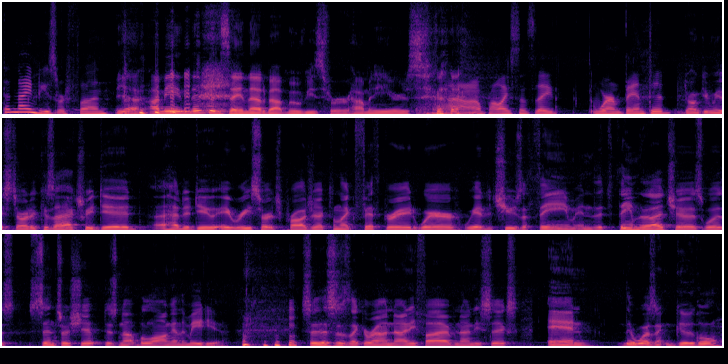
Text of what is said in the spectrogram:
The '90s were fun. Yeah. I mean, they've been saying that about movies for how many years? I don't know, probably since they were invented. Don't get me started because I actually did. I had to do a research project in like fifth grade where we had to choose a theme, and the theme that I chose was censorship does not belong in the media. so this is like around 95, 96, and there wasn't Google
